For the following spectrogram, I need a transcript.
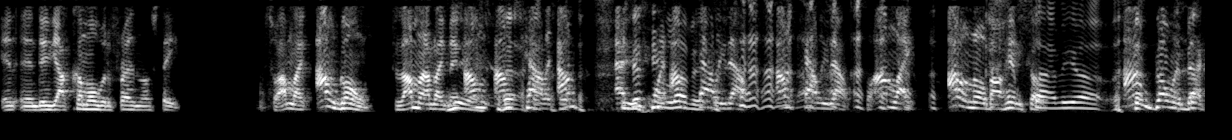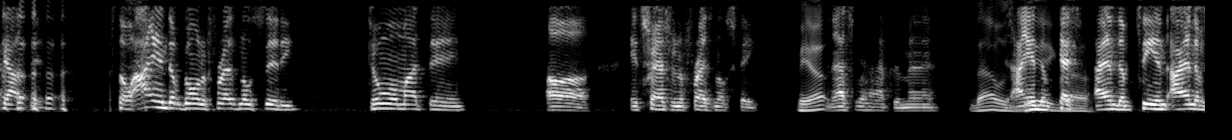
and, and then y'all come over to Fresno State. So I'm like, I'm going. Cause I'm, I'm like, man, I'm I'm Cali. I'm at this point, I'm it. tallied out. I'm tallied out. So I'm like, I don't know about him, coach. Sign me up. I'm going back out there. So I end up going to Fresno City, doing my thing, uh, and transferring to Fresno State. Yeah, And that's what happened, man. that was I end up catching. I end up seeing, I end up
